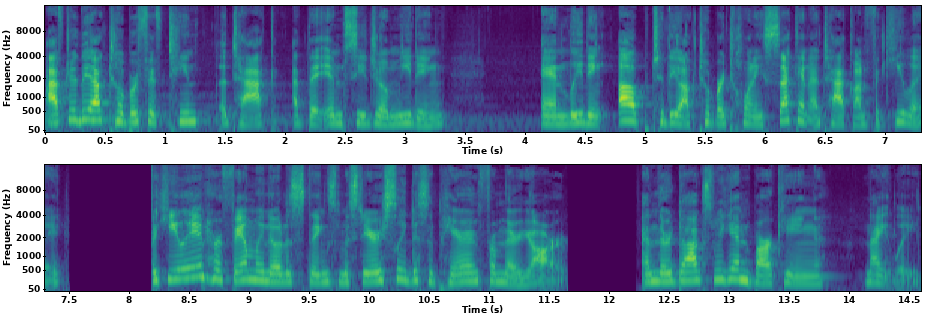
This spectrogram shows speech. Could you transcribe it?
After the October 15th attack at the MCJO meeting, and leading up to the October 22nd attack on Fikile, Fikile and her family noticed things mysteriously disappearing from their yard, and their dogs began barking nightly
